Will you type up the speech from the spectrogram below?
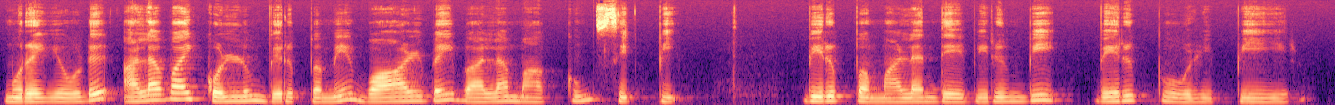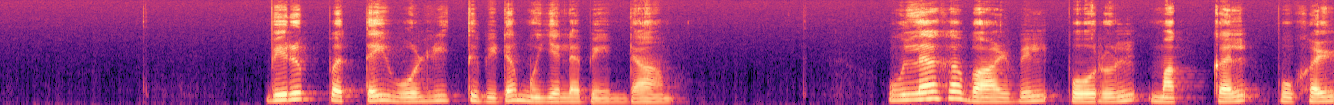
முறையோடு அளவாய் கொள்ளும் விருப்பமே வாழ்வை வளமாக்கும் சிற்பி. விருப்பம் அளந்தே விரும்பி வெறுப்பு ஒழிப்பீர். விருப்பத்தை ஒழித்துவிட முயல வேண்டாம். உலக வாழ்வில் பொருள் மக்கள் புகழ்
